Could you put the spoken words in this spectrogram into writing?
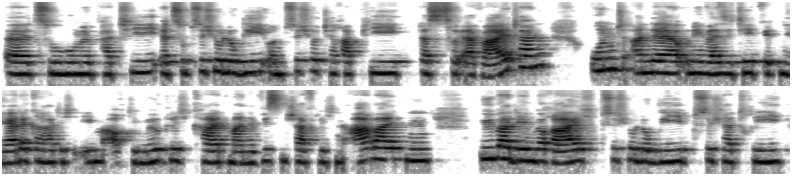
äh, zu Homöopathie, äh, zu Psychologie und Psychotherapie, das zu erweitern. Und an der Universität Wittenherdecke hatte ich eben auch die Möglichkeit, meine wissenschaftlichen Arbeiten über den Bereich Psychologie, Psychiatrie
